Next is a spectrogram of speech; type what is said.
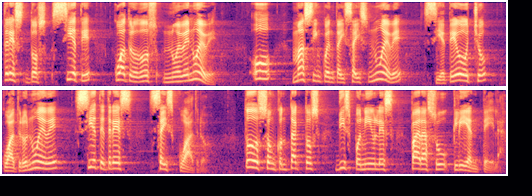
327 4299 o más 569 78 49 7364 todos son contactos disponibles para su clientela.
